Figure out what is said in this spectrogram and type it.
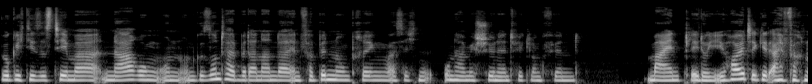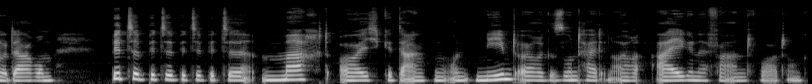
wirklich dieses Thema Nahrung und, und Gesundheit miteinander in Verbindung bringen, was ich eine unheimlich schöne Entwicklung finde. Mein Plädoyer heute geht einfach nur darum, bitte, bitte, bitte, bitte macht euch Gedanken und nehmt eure Gesundheit in eure eigene Verantwortung.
